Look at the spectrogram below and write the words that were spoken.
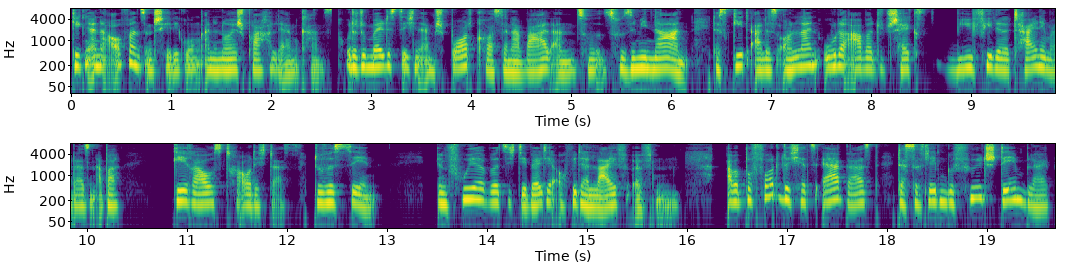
gegen eine Aufwandsentschädigung eine neue Sprache lernen kannst. Oder du meldest dich in einem Sportkurs deiner Wahl an, zu, zu Seminaren. Das geht alles online oder aber du checkst, wie viele Teilnehmer da sind. Aber geh raus, trau dich das. Du wirst sehen. Im Frühjahr wird sich die Welt ja auch wieder live öffnen. Aber bevor du dich jetzt ärgerst, dass das Leben gefühlt stehen bleibt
